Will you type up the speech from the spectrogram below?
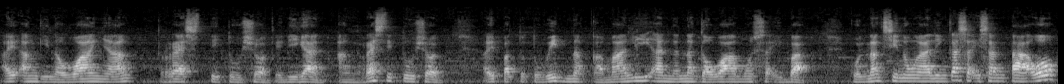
ay ang ginawa niyang restitution. Kaibigan, ang restitution ay pagtutuwid ng kamalian na nagawa mo sa iba. Kung nagsinungaling ka sa isang tao,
